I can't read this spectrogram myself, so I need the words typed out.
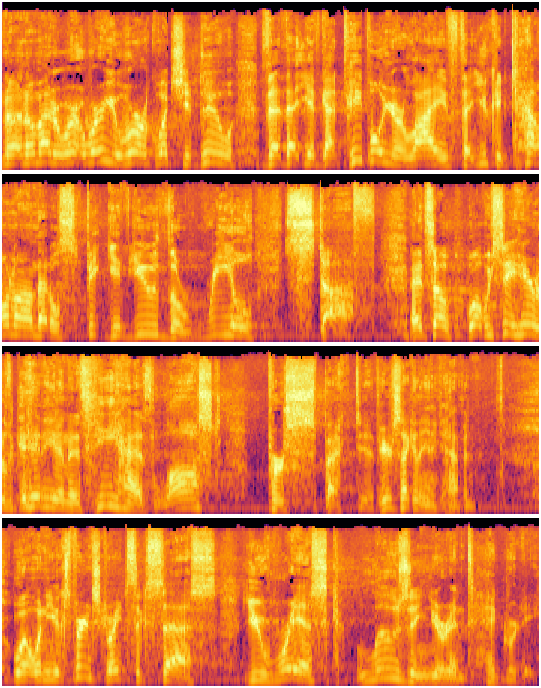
no, no matter where, where, you work, what you do, that, that you've got people in your life that you could count on that'll speak, give you the real stuff. And so, what we see here with Gideon is he has lost perspective. Here's the second thing that can happen when you experience great success, you risk losing your integrity.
